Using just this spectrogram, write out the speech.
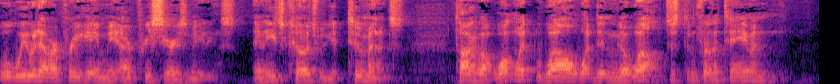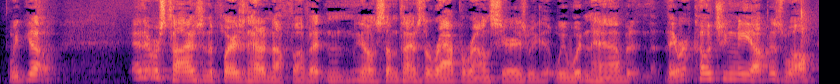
Well, we would have our pregame, our pre-series meetings, and each coach would get two minutes, talk about what went well, what didn't go well, just in front of the team, and we'd go. And there was times when the players had had enough of it, and you know sometimes the wraparound series we we wouldn't have, but they were coaching me up as well.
